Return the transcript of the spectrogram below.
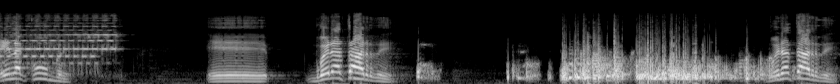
En la cumbre. Eh, buena tarde. Buena tarde.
